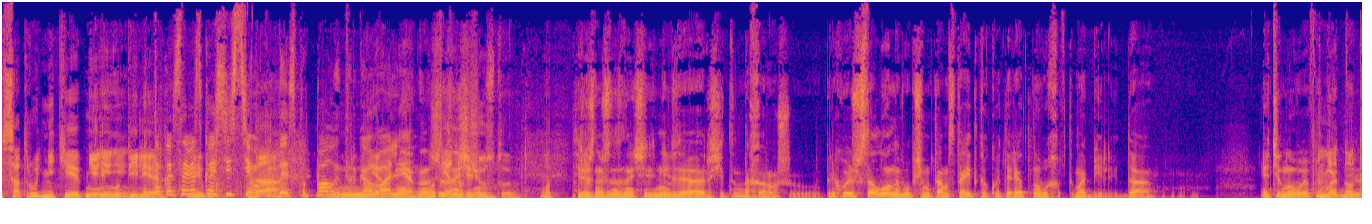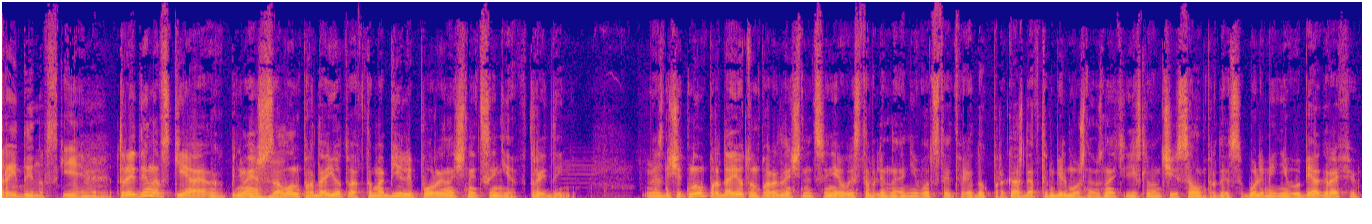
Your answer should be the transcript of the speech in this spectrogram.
сотрудники не, перекупили... Не, не, Это такая советская либо... система, да. когда из-под полы торговали. Нет, нет, ну, вот я значит, чувствую. Вот. Сереж, ну что значит нельзя рассчитывать на хорошую? Приходишь в салон, и, в общем, там стоит какой-то ряд новых новых автомобилей. Да, эти новые автомобили. Нет, но трейдиновские, я имею в виду. Трейдиновские, а, понимаешь, угу. салон продает автомобили по рыночной цене в трейдине. Значит, ну, продает он по рыночной цене выставленные, они вот стоят в рядок. Про каждый автомобиль можно узнать, если он через салон продается, более-менее его биографию.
